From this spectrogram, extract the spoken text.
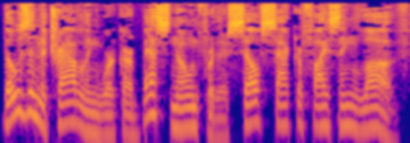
Those in the traveling work are best known for their self-sacrificing love.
